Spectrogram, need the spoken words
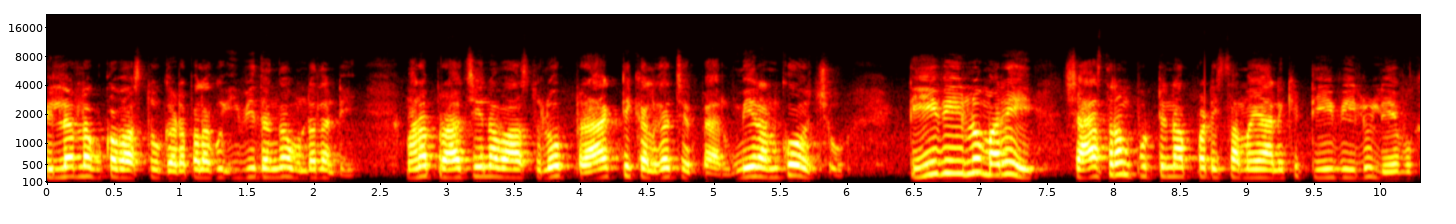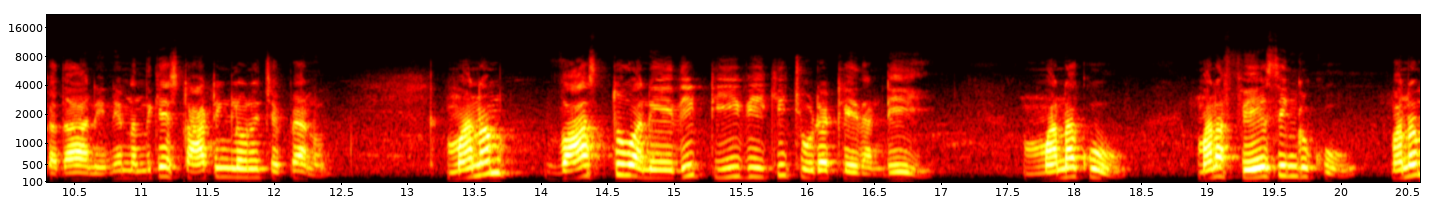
పిల్లర్లకు ఒక వాస్తు గడపలకు ఈ విధంగా ఉండదండి. మన ప్రాచీన వాస్తులో ప్రాక్టికల్గా చెప్పారు. మీరు అనుకోవచ్చు టీవీలు మరి శాస్త్రం పుట్టినప్పటి సమయానికి టీవీలు లేవు కదా అని. నేను అందుకే స్టార్టింగ్లోనే చెప్పాను. మనం వాస్తు అనేది టీవీకి చూడట్లేదండి. మనకు మన ఫేసింగ్కు మనం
